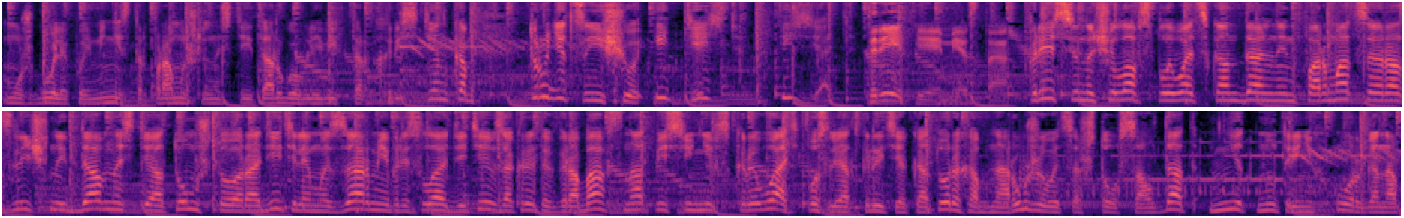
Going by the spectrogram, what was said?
муж Голиковой, министр промышленности и торговли Виктор Христенко, трудится еще и тесть, и зять. Третье место. В прессе начала всплывать скандальная информация различной давности о том, что родителям из армии присылают детей в закрытых гробах с надписью «Не вскрывать», после открытия которых обнаруживается, что у солдат нет внутренних органов.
